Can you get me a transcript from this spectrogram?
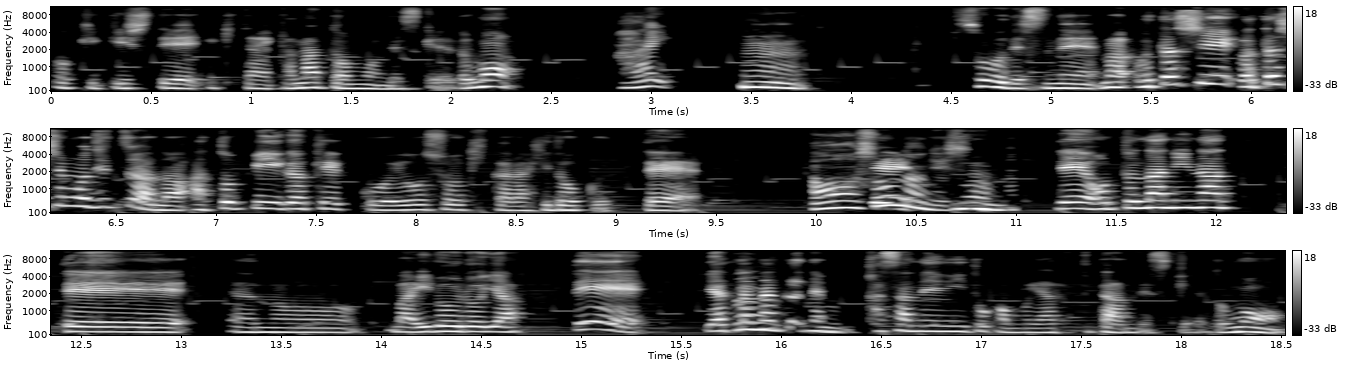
お聞きしていきたいかなと思うんですけれども。はい。うん。そうですね。まあ私、私も実はあのアトピーが結構幼少期からひどくって、ああ、そうなんですね、うん。で、大人になって、あの、まあ、いろいろやって、やった中でも重ね煮とかもやってたんですけれども、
